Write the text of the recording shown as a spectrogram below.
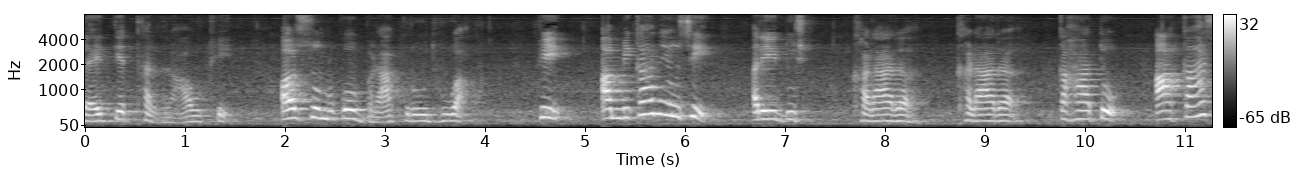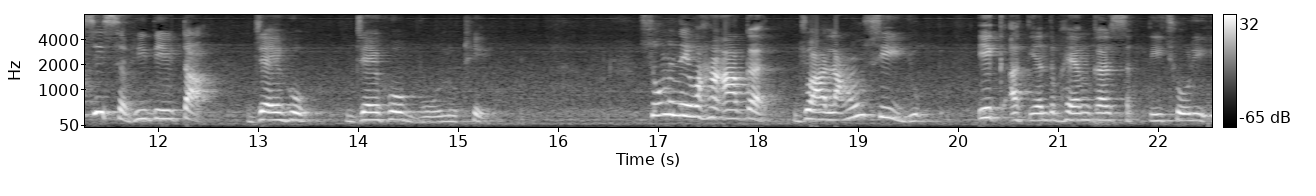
दैत्य थर्रा उठे और शुंभ को बड़ा क्रोध हुआ। फिर अंबिका ने उसे, अरे दुष्ट, खड़ा रह खड़ा रह, कहा तो आकाश से सभी देवता, जय हो जय हो, बोल उठे। सुम ने वहाँ आकर ज्वालाओं से युक्त एक अत्यंत भयंकर शक्ति छोड़ी,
